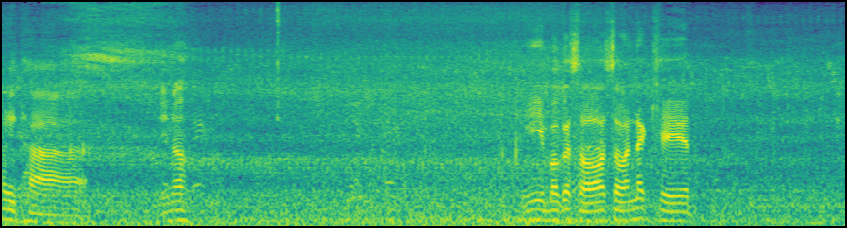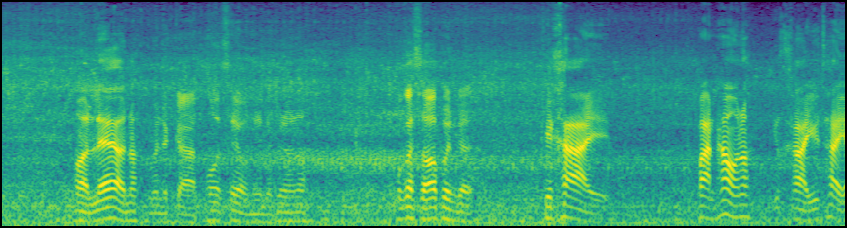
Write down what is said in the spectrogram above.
ผลิตานี่เนาะนี่บกสสวรรณเขตหอดแล้วเนาะบรรยากาศโฮเซลนี่นะพี่น้องเนาะบกสเพิ่อนก็คล้ายๆบ้านเฮาเนาะอยู่ขายอยู่ไทย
